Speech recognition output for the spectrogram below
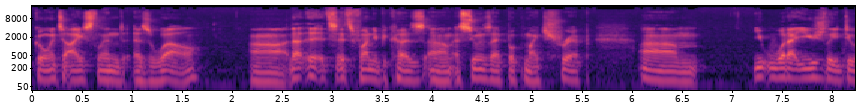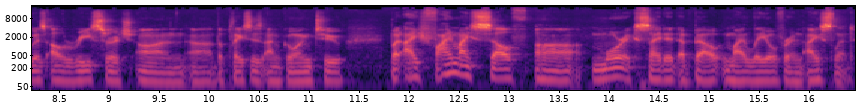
going to Iceland as well. Uh, that it's it's funny because um, as soon as I booked my trip, um, what I usually do is I'll research on uh, the places I'm going to, but I find myself uh, more excited about my layover in Iceland,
